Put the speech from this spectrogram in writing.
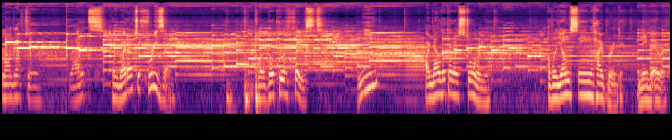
long after Raditz and right after Frieza, where Goku faced, we are now looking at a story of a young Saiyan hybrid named Eric,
